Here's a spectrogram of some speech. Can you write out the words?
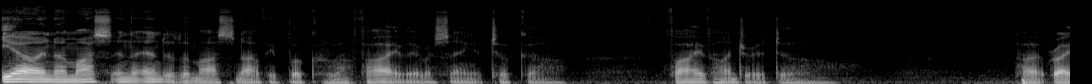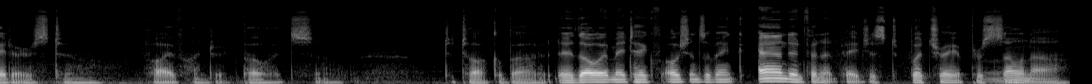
Yeah, in uh, Mas, in the end of the Masnavi book uh, five, they were saying it took uh, five hundred uh, writers to five hundred poets uh, to talk about it. Uh, though it may take oceans of ink and infinite pages to portray a persona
